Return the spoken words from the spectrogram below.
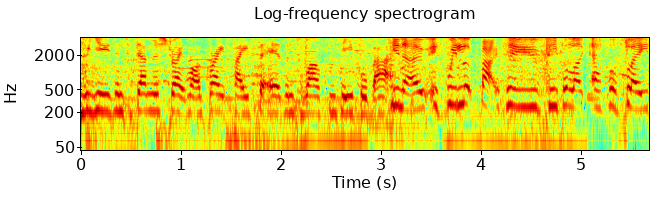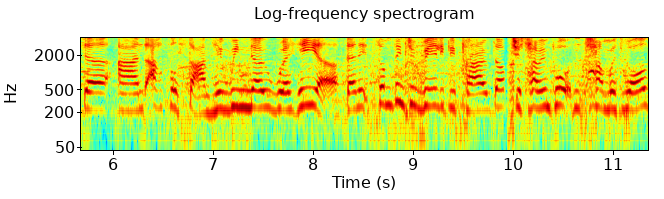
we're using to demonstrate what a great place it is and to welcome people back. You know, if we look back to people like Ethelfleda and Athelstan, who we know were here, then it's something to really be proud of, just how important Tamworth was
